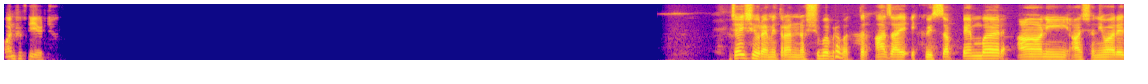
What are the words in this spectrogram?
वन फिफ्टी एट जय शिवराय मित्रांनो शुभ प्रभात. तर आज आहे एकवीस सप्टेंबर आणि आज शनिवार आहे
